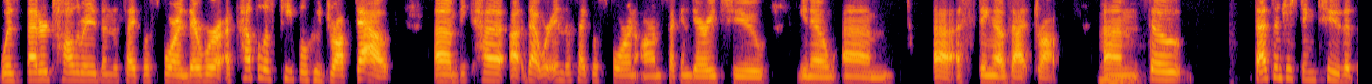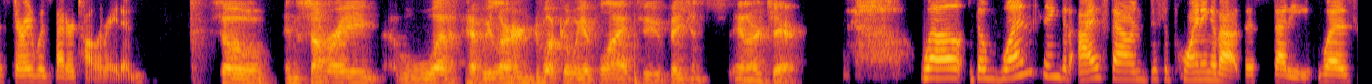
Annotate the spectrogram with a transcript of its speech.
was better tolerated than the cyclosporin. There were a couple of people who dropped out um, because uh, that were in the cyclosporin arm, secondary to, you know, um, uh, a sting of that drop. Mm-hmm. so that's interesting too that the steroid was better tolerated. So, in summary, what have we learned? What can we apply to patients in our chair? Well, the one thing that I found disappointing about this study was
